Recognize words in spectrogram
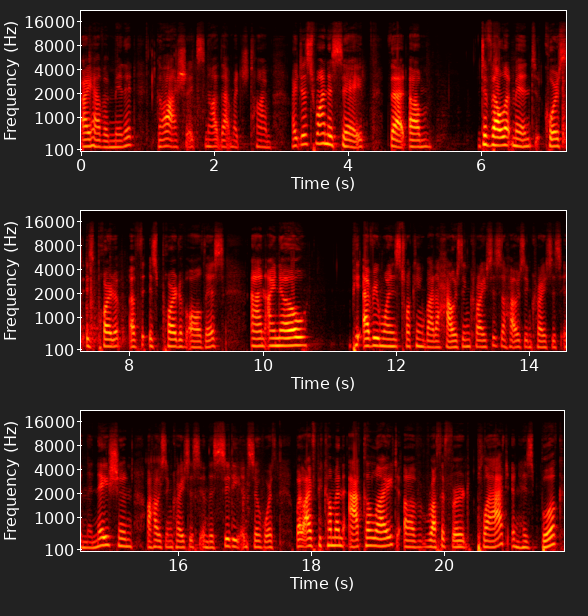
I have a minute. Gosh, it's not that much time. I just want to say that um, development, of course, is part of, of is part of all this, and I know everyone is talking about a housing crisis, a housing crisis in the nation, a housing crisis in the city, and so forth. But I've become an acolyte of Rutherford Platt in his book,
